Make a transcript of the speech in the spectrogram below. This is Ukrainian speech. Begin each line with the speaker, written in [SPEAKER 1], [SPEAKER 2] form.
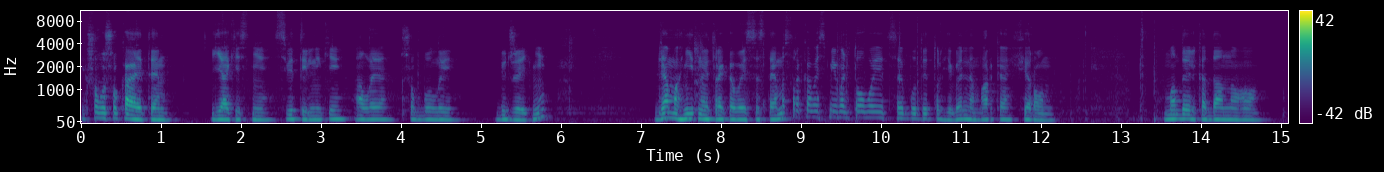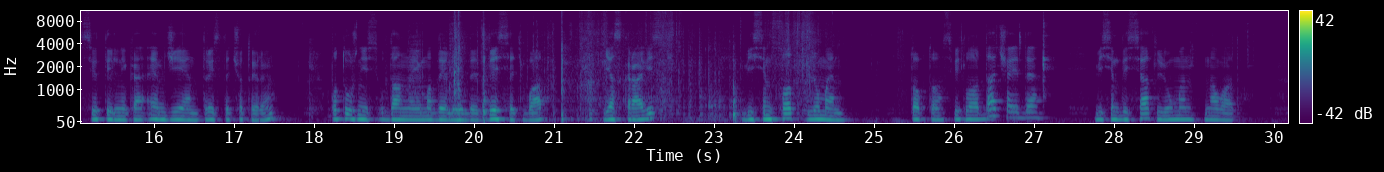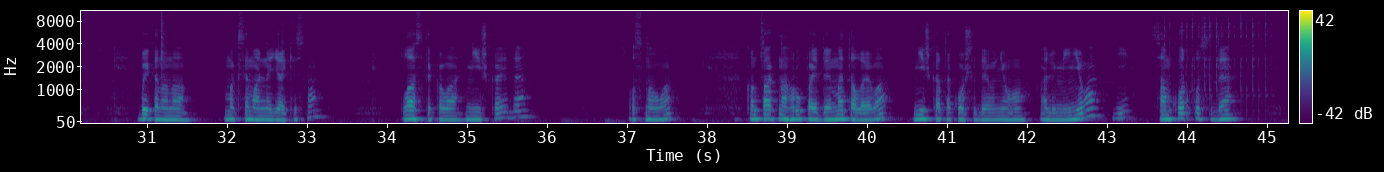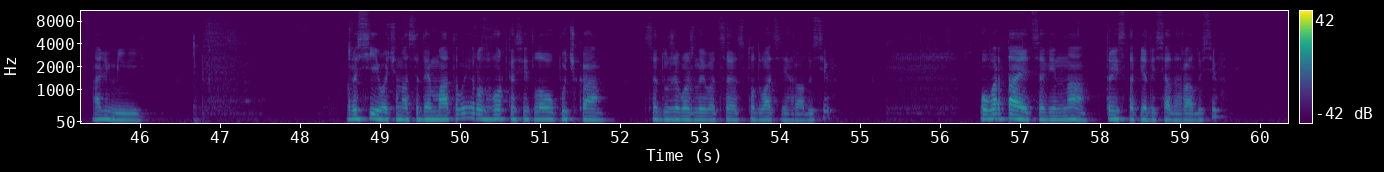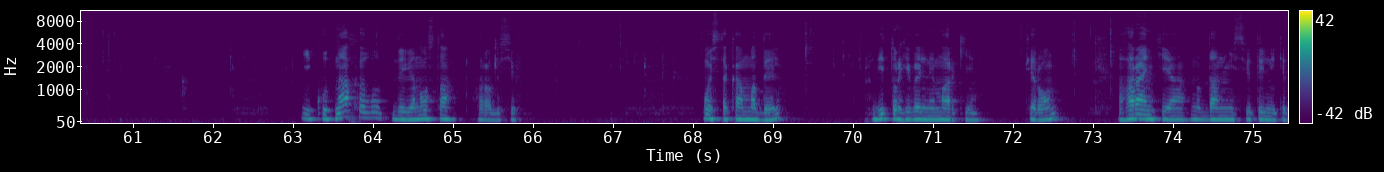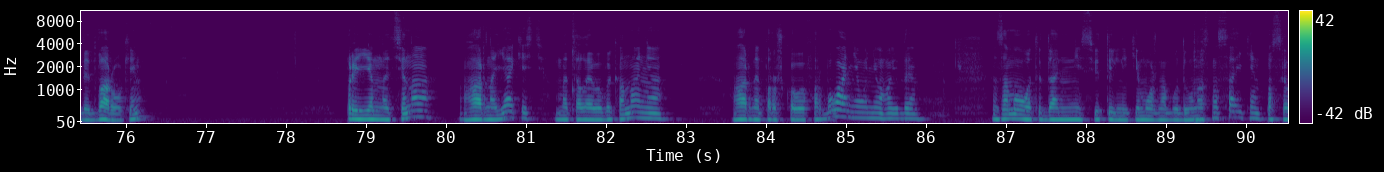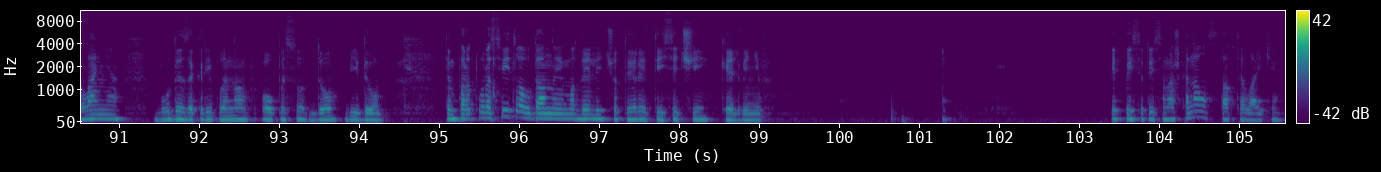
[SPEAKER 1] Якщо ви шукаєте якісні світильники, але щоб були бюджетні, для магнітної трекової системи 48 вольтової це буде торгівельна марка Ferron. Моделька даного світильника MGN 304. Потужність у даної моделі йде 10 Вт. Яскравість 800 люмен. Тобто світлоотдача йде 80 люмен на Вт. Виконано максимально якісно. Пластикова ніжка йде. Основа. Контактна група йде металева. Ніжка також йде у нього алюмінієва. І сам корпус йде алюміній. Розсіювач у нас іде матовий. Розгортка світлового пучка. Це дуже важливо, це 120 градусів. Повертається він на 350 градусів. І кут нахилу 90 градусів. Ось така модель від торгівельної марки Ferron. Гарантія на дані світильники йде 2 роки. Приємна ціна, гарна якість, металеве виконання, гарне порошкове фарбування у нього йде. Замовити дані світильники можна буде у нас на сайті. Посилання буде закріплено в опису до відео. Температура світла у даної моделі 4000 кельвінів. Підписуйтесь на наш канал, ставте лайки.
